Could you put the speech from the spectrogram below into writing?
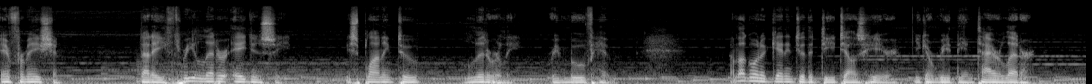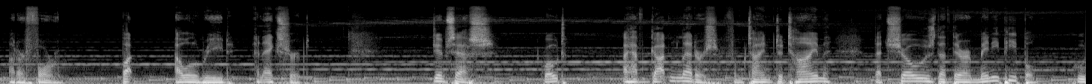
information that a three letter agency is planning to literally remove him. I'm not going to get into the details here. You can read the entire letter at our forum, but I will read an excerpt. Jim says, quote, I have gotten letters from time to time that shows that there are many people who who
